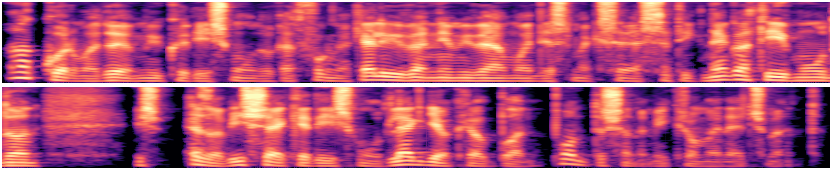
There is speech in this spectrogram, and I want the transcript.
akkor majd olyan működésmódokat fognak elővenni, mivel majd ezt megszerezhetik negatív módon, és ez a viselkedésmód leggyakrabban pontosan a mikromanagement.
